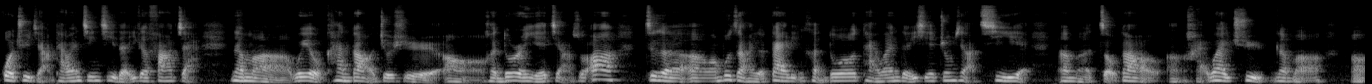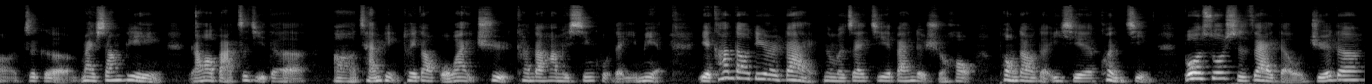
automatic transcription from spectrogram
过去讲台湾经济的一个发展，那么我有看到，就是呃，很多人也讲说啊，这个呃，王部长有带领很多台湾的一些中小企业，那么走到呃海外去，那么呃这个卖商品，然后把自己的。呃，产品推到国外去，看到他们辛苦的一面，也看到第二代那么在接班的时候碰到的一些困境。不过说实在的，我觉得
